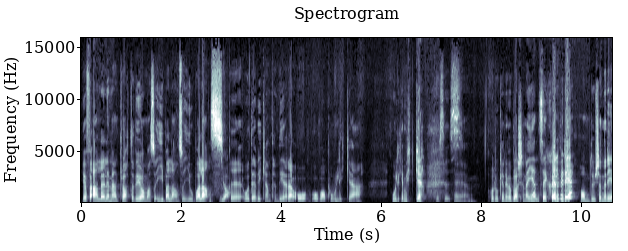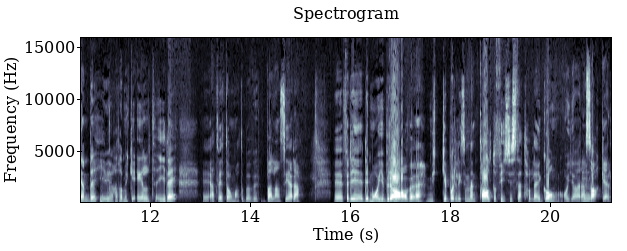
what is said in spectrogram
Ja, för alla element pratar vi om alltså i balans och i obalans. Ja. Eh, och där vi kan tendera att vara på olika, olika mycket. Precis. Eh, och då kan det vara bra att känna igen sig själv i det. Om du känner igen dig i att ha mycket eld i dig. Eh, att veta om att du behöver balansera. Eh, för det, det mår ju bra av eh, mycket, både liksom mentalt och fysiskt, att hålla igång och göra mm. saker.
